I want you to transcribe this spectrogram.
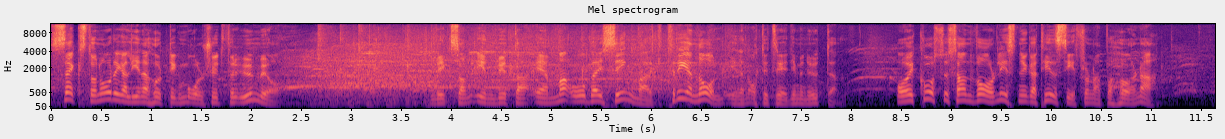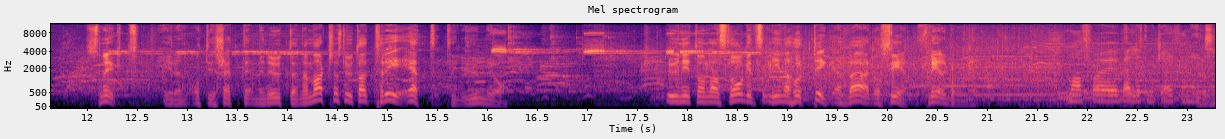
16-åriga Lina Hurtig målskytt för Umeå. Liksom inbytta Emma Åberg Singmark 3-0 i den 83 minuten. AIK Susanne Warli snyggar till siffrorna på hörna. Snyggt i den 86 minuten, men matchen slutar 3-1 till Umeå. U19-landslagets Lina Hurtig är värd att se fler gånger. Man får väldigt mycket erfarenhet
